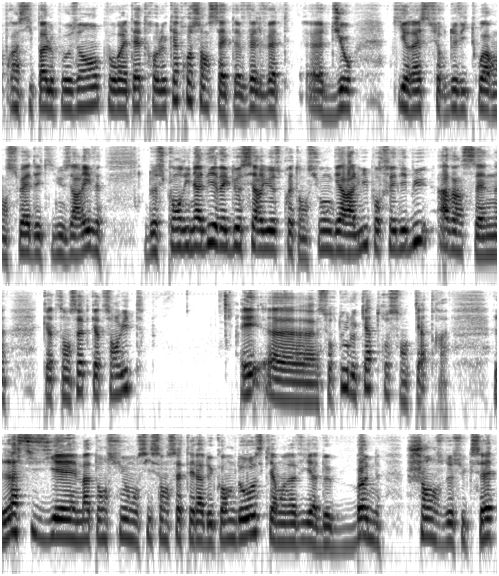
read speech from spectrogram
principal opposant pourrait être le 407 Velvet euh, Joe qui reste sur deux victoires en Suède et qui nous arrive de Scandinavie avec de sérieuses prétentions. Gare à lui pour ses débuts à Vincennes. 407, 408 et euh, surtout le 404. La sixième, attention, 607 est là de Camdos, qui à mon avis a de bonnes chances de succès.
